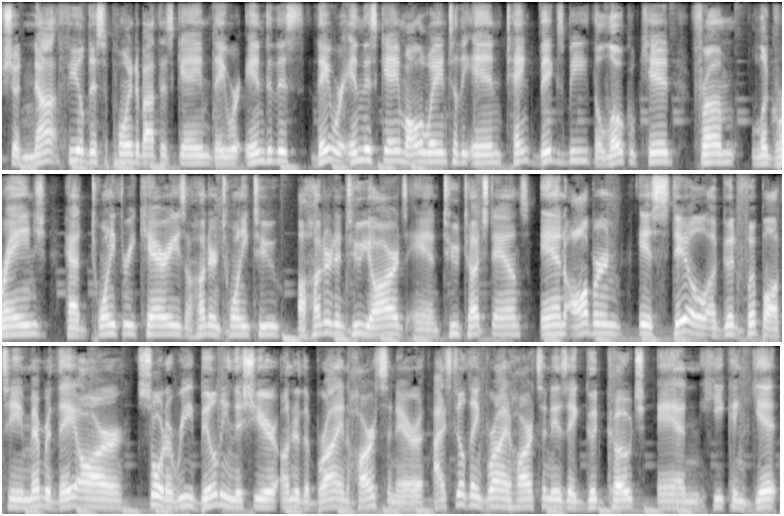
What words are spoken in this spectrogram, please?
should not feel disappointed about this game. They were into this they were in this game all the way until the end. Tank Bigsby, the local kid from LaGrange, had 23 carries, 122 102 yards and two touchdowns. And Auburn is still a good football team. Remember they are sort of rebuilding this year under the Bryan Harsin era. I still think Bryan Harsin is a good coach and he can get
